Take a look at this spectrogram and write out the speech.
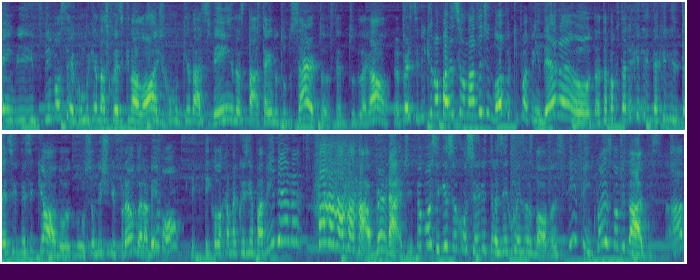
bem. E, e, você, como que anda as coisas aqui na loja? Como que anda as vendas? Tá, tá indo tudo certo? Tá indo tudo legal? Eu percebi que não apareceu nada de novo aqui para vender, né? Eu, tava gostando daquele, daquele, desse, desse aqui, ó, do, do sanduíche de frango, era bem bom. Tem, tem que colocar mais coisinha para vender, né? Hahaha, verdade. Eu vou seguir seu conselho e trazer coisas novas. Enfim, quais novidades? Ah,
